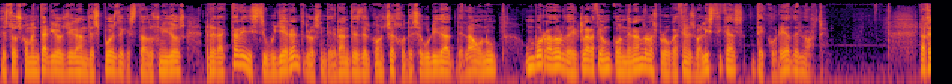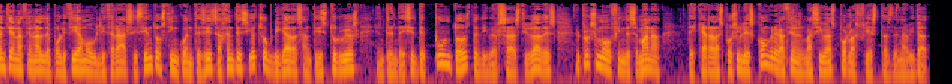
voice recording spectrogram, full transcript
Estos comentarios llegan después de que Estados Unidos redactara y distribuyera entre los integrantes del Consejo de Seguridad de la ONU un borrador de declaración condenando las provocaciones balísticas de Corea del Norte. La Agencia Nacional de Policía movilizará a 656 agentes y 8 brigadas antidisturbios en 37 puntos de diversas ciudades el próximo fin de semana de cara a las posibles congregaciones masivas por las fiestas de Navidad.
